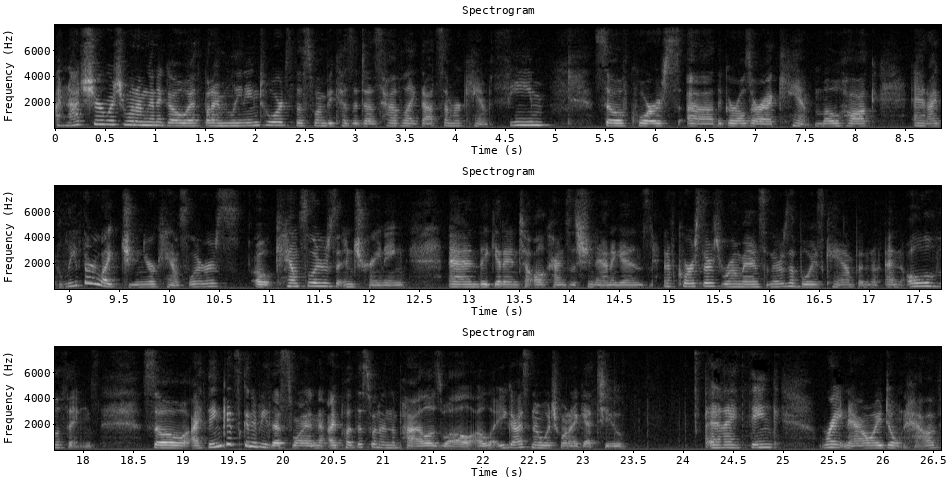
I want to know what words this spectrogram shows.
I'm not sure which one I'm gonna go with, but I'm leaning towards this one because it does have like that summer camp theme. So of course, uh, the girls are at Camp Mohawk, and I believe they're like junior counselors, oh, counselors in training, and they get into all kinds of shenanigans. And of course there's romance, and there's a boys camp, and, and all of the things. So I think it's gonna be this one. I put this one in the pile as well. I'll let you guys know which one I get to And I think right now I don't have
